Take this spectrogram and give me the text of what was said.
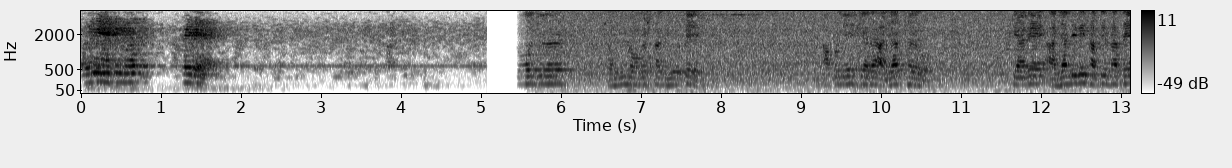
હવે એસી વર્ષ થઈ રહ્યા રોજ છવ્વીસ ઓગસ્ટના દિવસે આપણો દેશ જ્યારે આઝાદ થયો ત્યારે આઝાદીની સાથે સાથે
